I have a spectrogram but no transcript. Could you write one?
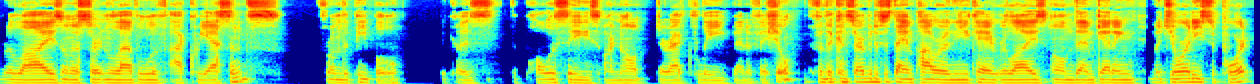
relies on a certain level of acquiescence from the people because the policies are not directly beneficial. For the conservatives to stay in power in the UK, it relies on them getting majority support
